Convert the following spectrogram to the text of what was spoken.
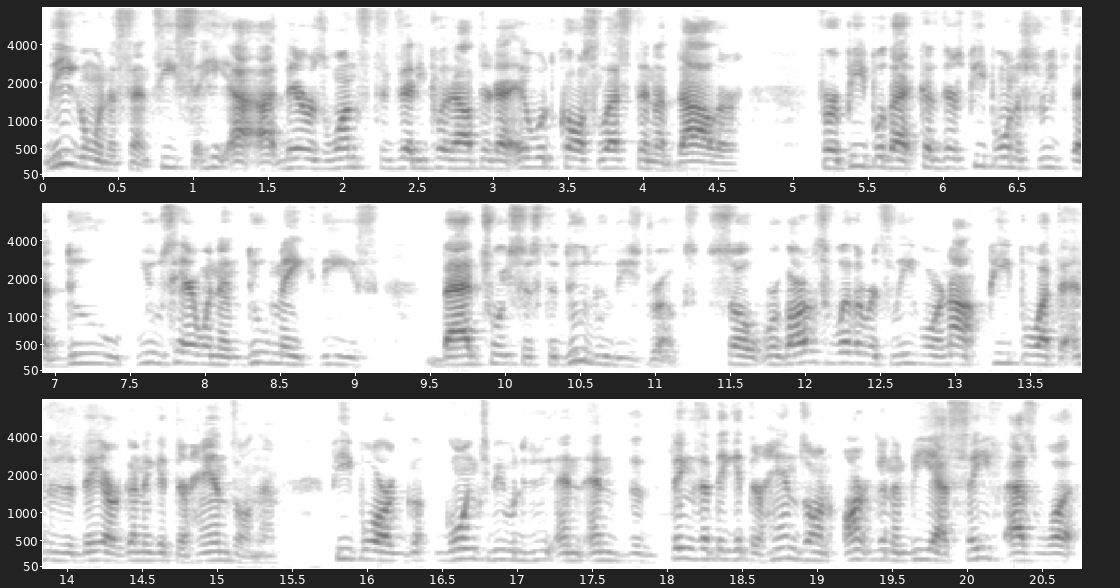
legal in a sense. He he uh, there was one statistic that he put out there that it would cost less than a dollar for people that because there's people on the streets that do use heroin and do make these bad choices to do do these drugs. So regardless of whether it's legal or not, people at the end of the day are to get their hands on them. People are go- going to be able to do and and the things that they get their hands on aren't going to be as safe as what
